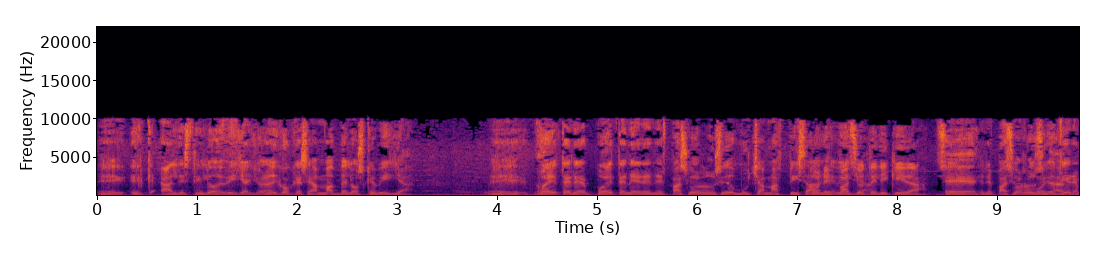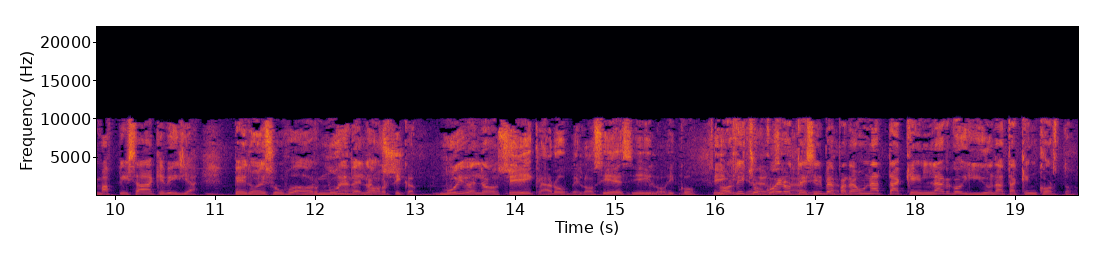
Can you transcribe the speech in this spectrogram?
eh, eh, al estilo de Villa. Yo no digo que sea más veloz que Villa. Eh, puede tener puede tener en espacio reducido mucha más pisada Con que espacio Villa. te liquida. Sí, Eh, en espacio reducido buena. tiene más pisada que Villa, pero es un jugador muy veloz. Muy veloz. Sí, claro, veloz sí es, sí, lógico. Sí, Mejor dicho, Cuero te sirve claro. para un ataque en largo y un ataque en corto.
